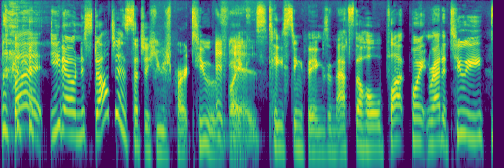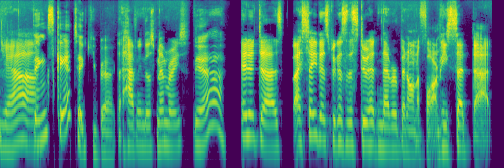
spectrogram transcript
But you know, nostalgia is such a huge part too of It like is. tasting things, and that's the whole plot point in Ratatouille. Yeah. Things can take you back. Having those memories. Yeah. And it does. I say this because this dude had never been on a farm. He said that.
